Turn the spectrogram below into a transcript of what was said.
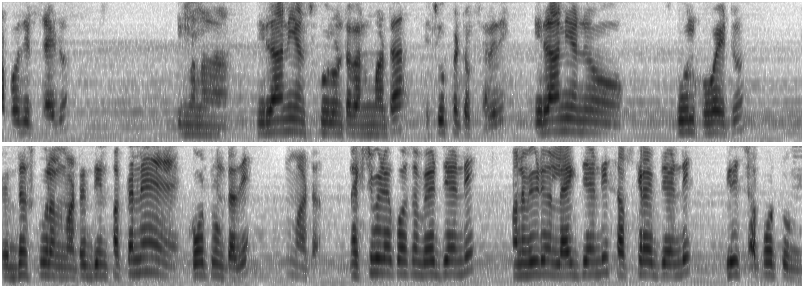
ఆపోజిట్ సైడ్ మన ఇరానియన్ స్కూల్ ఉంటుంది అనమాట చూపెట్టు ఒకసారి ఇది. ఇరానియన్ స్కూల్ కువైట్ పెద్ద స్కూల్ అన్నమాట. దీని పక్కనే కోర్టు ఉంటుంది అన్నమాట. నెక్స్ట్ వీడియో కోసం వెయిట్ చేయండి. మన వీడియోని లైక్ చేయండి సబ్స్క్రైబ్ చేయండి. Please support to me.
